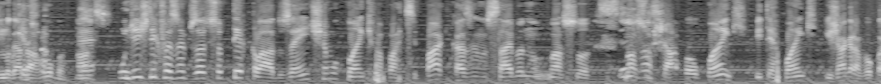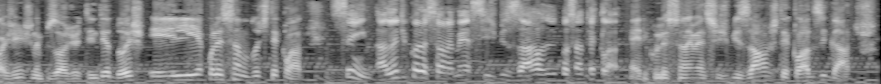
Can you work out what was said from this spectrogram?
No lugar Que da arroba? é. Nossa. Um dia a gente tem que fazer um episódio sobre teclados. Aí a gente chama o Punk para participar, caso não saiba, no nosso Sim, nosso nossa. chapa, o Punk, Peter Punk, que já gravou com a gente no episódio 82, ele é colecionador de teclados. Sim, além de colecionar MSIs bizarros, ele coleciona teclado. É, ele coleciona MSX bizarros, teclados e gatos.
